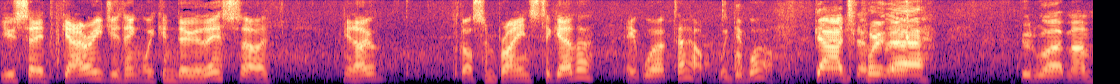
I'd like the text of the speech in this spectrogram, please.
You said, Gary, do you think we can do this? I, you know, got some brains together. It worked out. We did well. Gadge, put it there. Good work, man.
